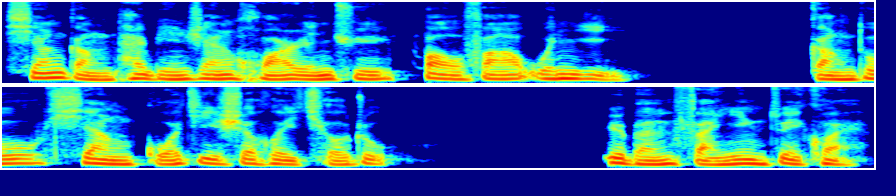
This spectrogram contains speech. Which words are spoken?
香港太平山华人区爆发瘟疫，港督向国际社会求助，日本反应最快，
